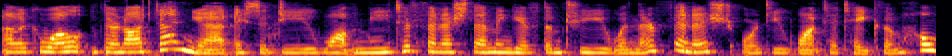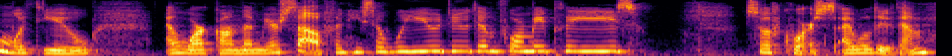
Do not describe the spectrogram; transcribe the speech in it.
I'm like, well, they're not done yet. I said, do you want me to finish them and give them to you when they're finished? Or do you want to take them home with you and work on them yourself. And he said, will you do them for me, please? So of course, I will do them.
